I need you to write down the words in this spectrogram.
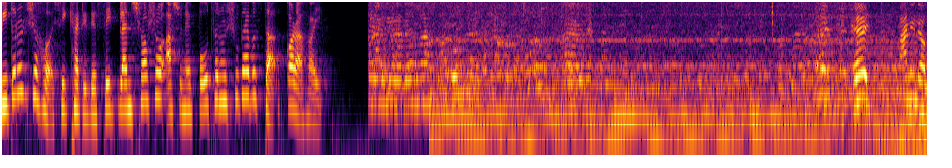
বিতরণ সহ শিক্ষার্থীদের সিট প্ল্যান স্ব আসনে পৌঁছানোর সুব্যবস্থা করা হয়। এই পানি নাও।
